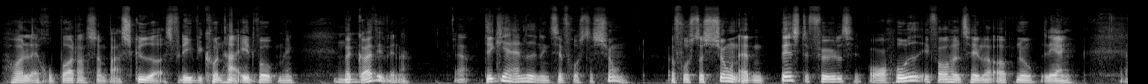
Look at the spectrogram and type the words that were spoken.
hold af robotter, som bare skyder os, fordi vi kun har et våben. Ikke? Hvad gør vi, venner? Ja. Det giver anledning til frustration. Og frustration er den bedste følelse overhovedet i forhold til at opnå læring. Ja.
